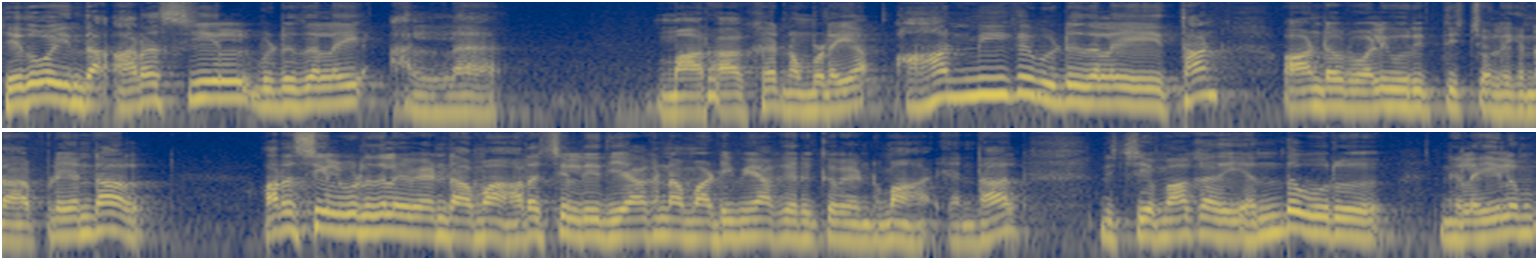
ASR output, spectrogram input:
ஏதோ இந்த அரசியல் விடுதலை அல்ல. மாறாக நம்முடைய ஆன்மீக விடுதலையைத்தான் ஆண்டவர் வலியுறுத்தி சொல்கின்றார் அப்படி என்றால் அரசியல் விடுதலை வேண்டாமா? அரசியல் ரீதியாக நாம் அடிமையாக இருக்க வேண்டுமா? என்றால் நிச்சயமாக அது எந்த ஒரு நிலையிலும்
